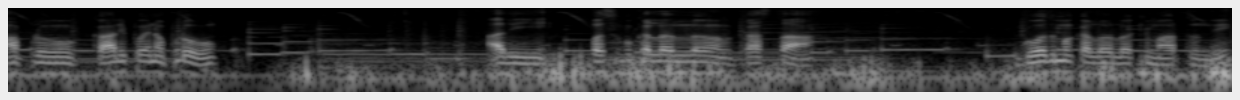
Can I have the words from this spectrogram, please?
అప్పుడు కాలిపోయినప్పుడు అది పసుపు కలర్లో కాస్త గోధుమ కలర్లోకి మారుతుంది.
